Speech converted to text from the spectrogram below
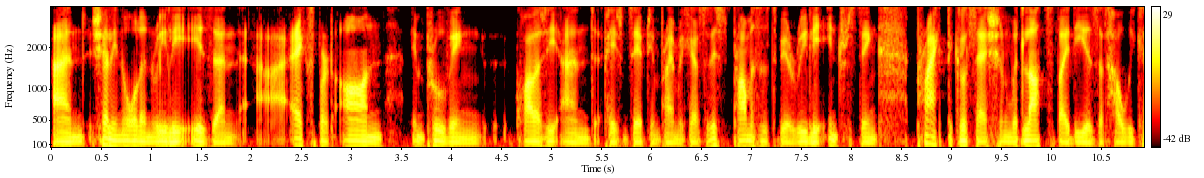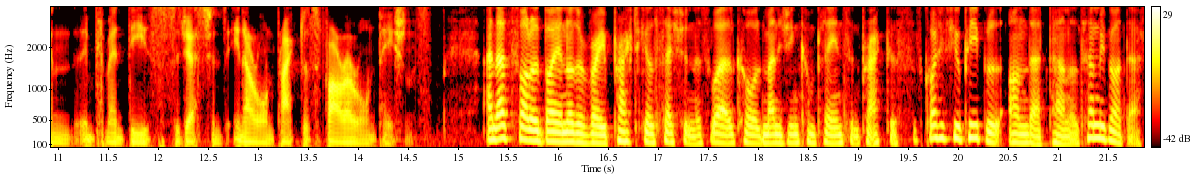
And Shelley Nolan really is an expert on improving quality and patient safety in primary care. So this promises to be a really interesting practical session with lots of ideas at how we can implement these suggestions in our own practice for our own patients. And that's followed by another very practical session as well called Managing Complaints in Practice. There's quite a few people on that panel. Tell me about that.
